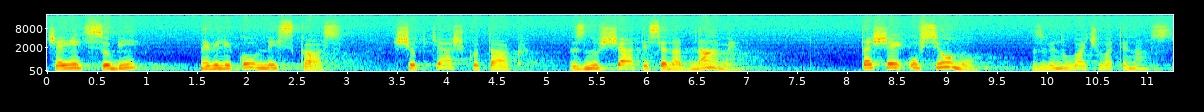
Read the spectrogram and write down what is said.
чаїть собі невіліковний сказ, щоб тяжко так знущатися над нами, та ще й у всьому звинувачувати нас.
